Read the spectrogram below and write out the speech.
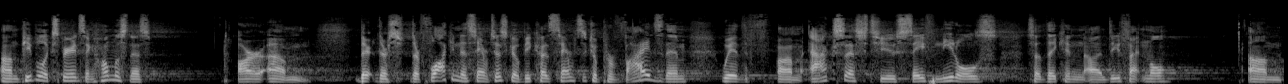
um, people experiencing homelessness are, um, they're, they're, they're, flocking to San Francisco because San Francisco provides them with um, access to safe needles so they can uh, do fentanyl um,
